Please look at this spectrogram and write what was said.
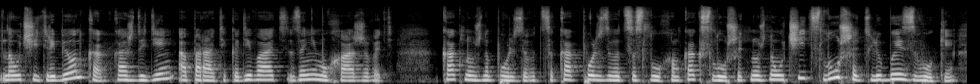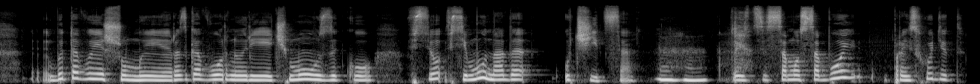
научить ребенка каждый день аппаратик одевать, за ним ухаживать, как нужно пользоваться, как пользоваться слухом, как слушать. Нужно учить слушать любые звуки. Бытовые шумы, разговорную речь, музыку. Все, всему надо учиться. Мгм. То есть само собой происходит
